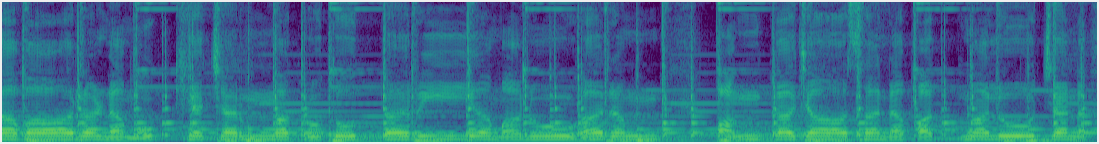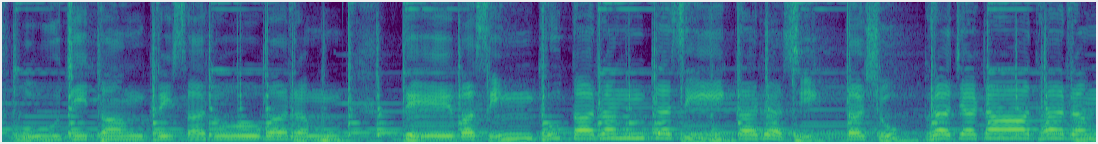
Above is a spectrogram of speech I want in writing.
मत्तवारणमुख्यचर्मकृतोत्तरीयमनोहरं पङ्कजासन पूजिताङ्घ्रिसरोवरं देवसिन्धुतरङ्गसीकरसिक्तशुभ्रजटाधरं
